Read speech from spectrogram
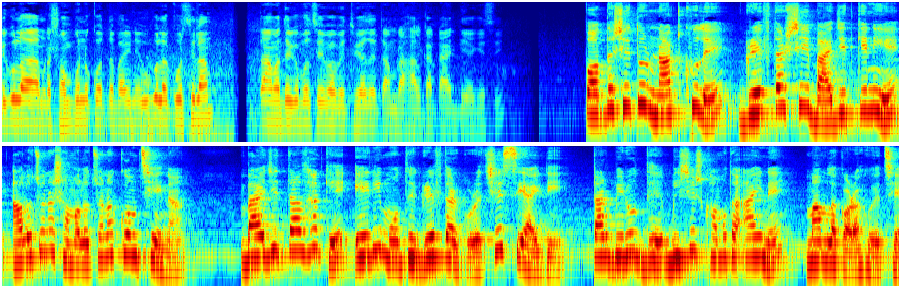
এগুলা আমরা সম্পূর্ণ করতে পারিনি, ওগুলো করছিলাম। তা আমাদেরকে বলছে এভাবে থুয়া যেতে আমরা হালকা টাইট দিয়ে গেছি। পদ্মা সেতুর নাট খুলে গ্রেফতার সেই বাইজিৎকে নিয়ে আলোচনা সমালোচনা কমছেই না। বাইজিৎ তালহাকে এরই মধ্যে গ্রেফতার করেছে সিআইডি। তার বিরুদ্ধে বিশেষ ক্ষমতা আইনে মামলা করা হয়েছে।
